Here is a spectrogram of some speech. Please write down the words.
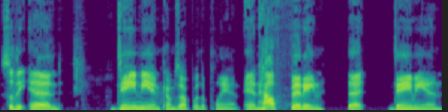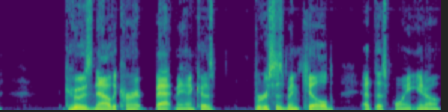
So the end, Damian comes up with a plan, and how fitting that Damian, who is now the current Batman, because Bruce has been killed at this point, you know,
